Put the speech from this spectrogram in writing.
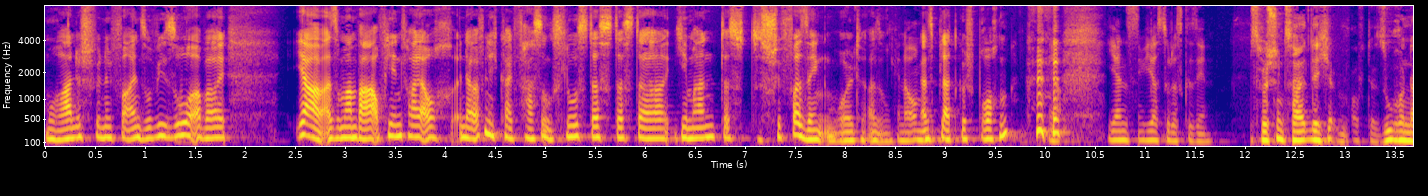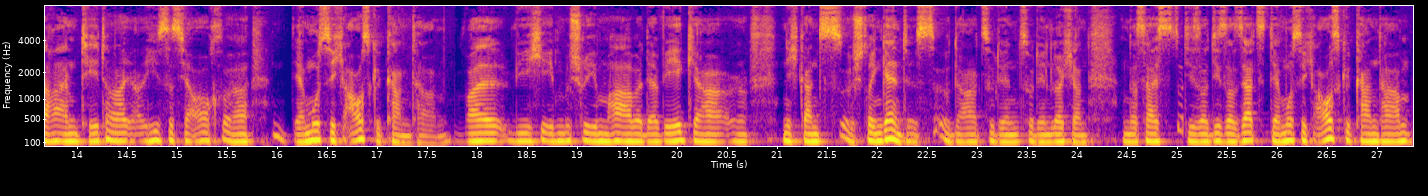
moralisch für den Verein sowieso, aber ja, also man war auf jeden Fall auch in der Öffentlichkeit fassungslos, dass, dass da jemand das, das Schiff versenken wollte. Also genau. ganz platt gesprochen. Ja. Jens, wie hast du das gesehen? Zwischenzeitlich auf der Suche nach einem Täter hieß es ja auch, äh, der muss sich ausgekannt haben, weil, wie ich eben beschrieben habe, der Weg ja äh, nicht ganz stringent ist äh, da zu den, zu den Löchern. Und das heißt, dieser, dieser Satz, der muss sich ausgekannt haben,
